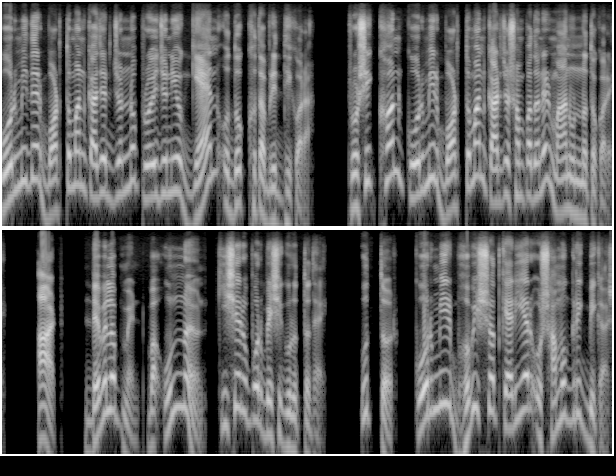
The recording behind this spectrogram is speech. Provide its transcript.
কর্মীদের বর্তমান কাজের জন্য প্রয়োজনীয় জ্ঞান ও দক্ষতা বৃদ্ধি করা। প্রশিক্ষণ কর্মীর বর্তমান কার্য সম্পাদনের মান উন্নত করে। আট, ডেভেলপমেন্ট বা উন্নয়ন কিসের উপর বেশি গুরুত্ব দেয়? উত্তর, কর্মীর ভবিষ্যৎ ক্যারিয়ার ও সামগ্রিক বিকাশ।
